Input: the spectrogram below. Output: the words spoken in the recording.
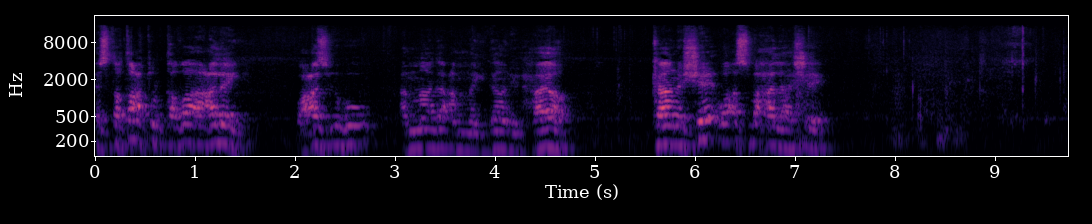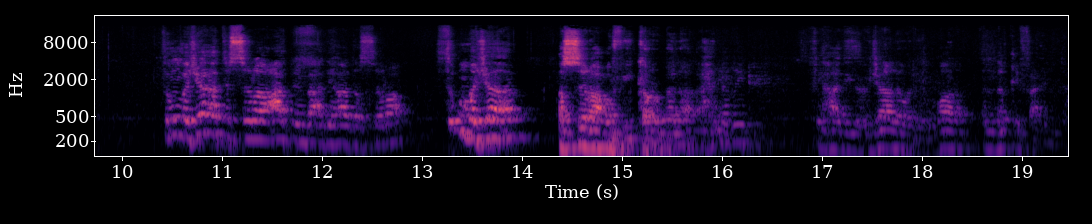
واستطعت القضاء عليه وعزله عن ماذا؟ عن ميدان الحياة. كان شيء وأصبح لا شيء. ثم جاءت الصراعات من بعد هذا الصراع. ثم جاء الصراع في كربلاء. إحنا نريد في هذه العجالة والإنوار أن نقف عنده.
